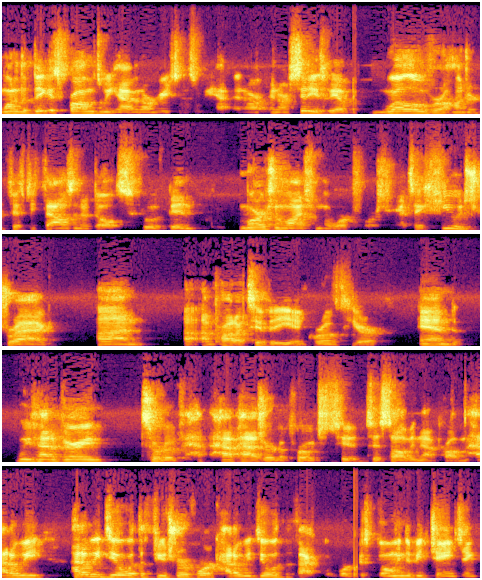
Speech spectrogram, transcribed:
one of the biggest problems we have in our regions, we have in our in our cities, we have well over 150,000 adults who have been marginalized from the workforce. It's a huge drag on uh, on productivity and growth here, and we've had a very sort of haphazard approach to to solving that problem. How do we how do we deal with the future of work? How do we deal with the fact that work is going to be changing?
